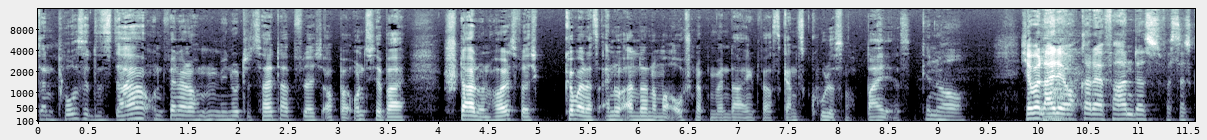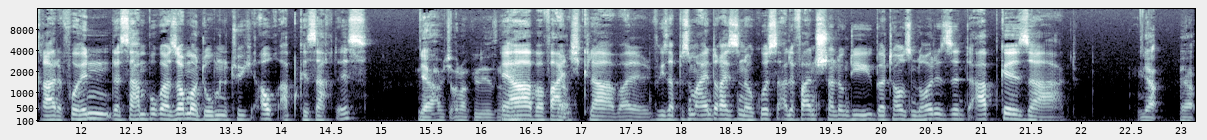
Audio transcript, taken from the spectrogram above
Dann postet es da und wenn ihr noch eine Minute Zeit habt, vielleicht auch bei uns hier bei Stahl und Holz, vielleicht können wir das ein oder andere nochmal aufschnappen, wenn da irgendwas ganz Cooles noch bei ist. Genau. Ich habe leider auch gerade erfahren, dass, was das gerade vorhin, dass der Hamburger Sommerdom natürlich auch abgesagt ist. Ja, habe ich auch noch gelesen. Ja, aber war eigentlich klar, weil, wie gesagt, bis zum 31. August alle Veranstaltungen, die über 1000 Leute sind, abgesagt. Ja, ja.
